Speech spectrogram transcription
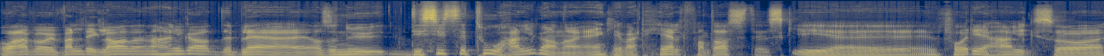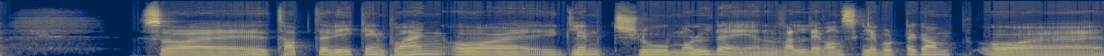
Og jeg var jo veldig glad denne helga. Det ble, altså nå, De siste to helgene har egentlig vært helt fantastisk. I uh, forrige helg så så uh, tapte Viking poeng, og eh, Glimt slo Molde i en veldig vanskelig bortekamp. Og uh,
